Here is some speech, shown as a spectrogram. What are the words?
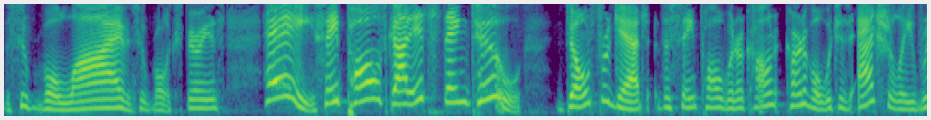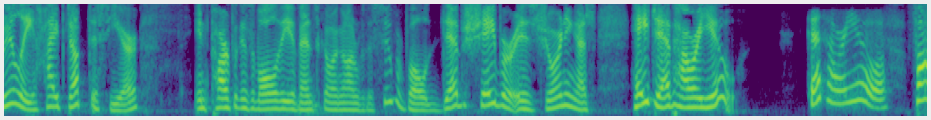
the Super Bowl live and Super Bowl experience. Hey, St. Paul's got its thing too. Don't forget the St. Paul Winter Carnival, which is actually really hyped up this year in part because of all of the events going on with the Super Bowl. Deb Shaber is joining us. Hey, Deb, how are you? Good. How are you? Fine.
